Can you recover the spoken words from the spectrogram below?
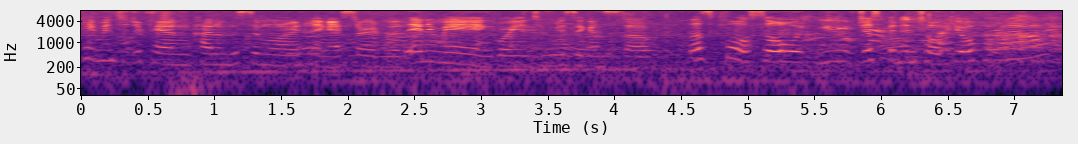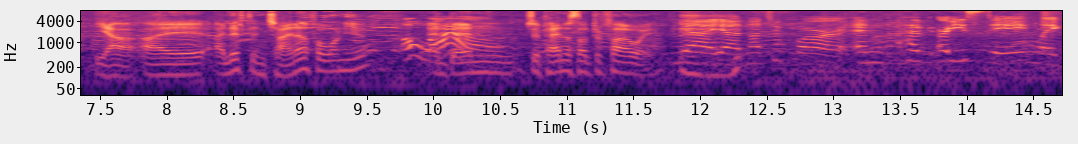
came into Japan kind of the similar thing. I started with anime and going into music and stuff. That's cool. So you've just been in Tokyo for now? Yeah, I, I lived in China for one year. Oh, wow. And then Japan is not too far away. Yeah, yeah, not too far. And have are you staying like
